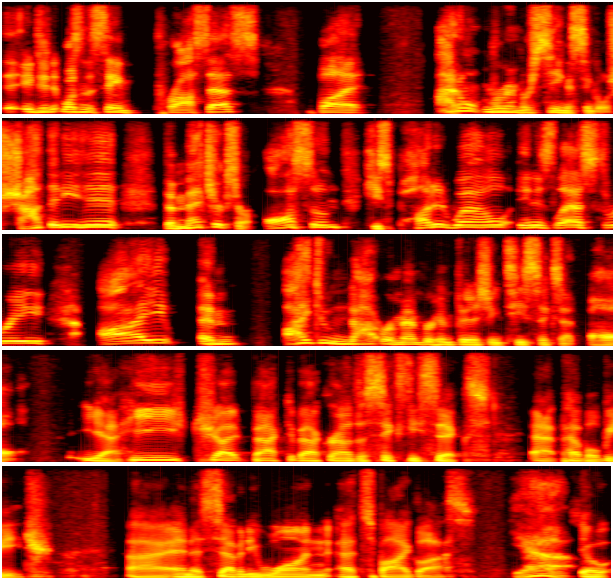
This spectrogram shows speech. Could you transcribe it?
it. Didn't it wasn't the same process, but I don't remember seeing a single shot that he hit. The metrics are awesome. He's putted well in his last three. I am. I do not remember him finishing T6 at all. Yeah, he shot back to back rounds of 66 at Pebble Beach uh, and a 71 at Spyglass. Yeah. So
